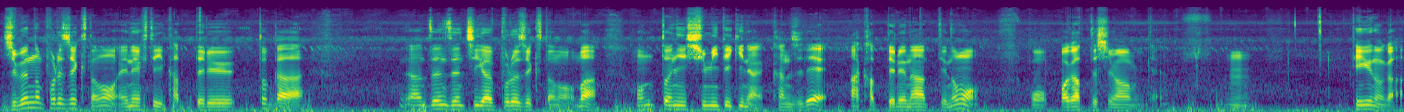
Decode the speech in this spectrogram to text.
自分のプロジェクトの NFT 買ってるとか全然違うプロジェクトのまあ本当に趣味的な感じであ買ってるなっていうのもこう分かってしまうみたいな、っていうのが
